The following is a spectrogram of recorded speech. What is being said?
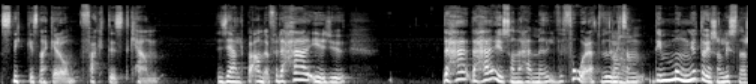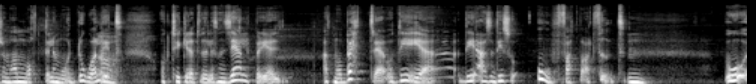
snickesnackar om faktiskt kan hjälpa andra. För det här är ju... Det här, det här är ju såna här mejl vi får. Att vi liksom, Det är många av er som lyssnar som har mått eller mår dåligt och tycker att vi liksom hjälper er att må bättre. Och det är, det är, alltså, det är så ofattbart fint. Och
